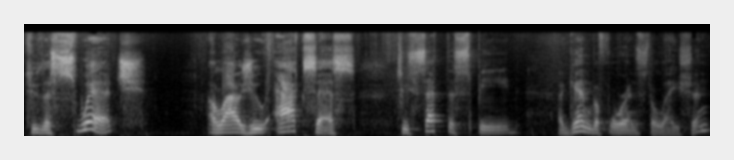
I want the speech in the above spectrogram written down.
to the switch allows you access to set the speed, again before installation,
